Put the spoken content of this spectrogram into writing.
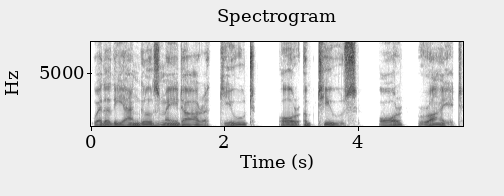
whether the angles made are acute or obtuse or right?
